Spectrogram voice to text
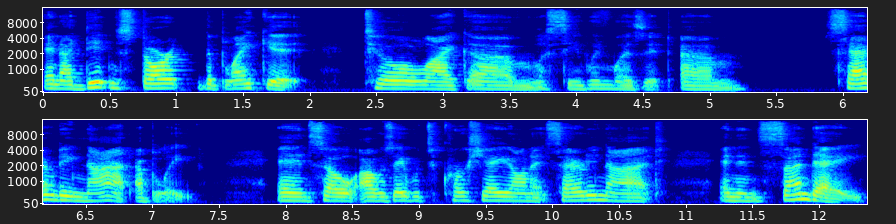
and I didn't start the blanket till like, um, let's see, when was it? Um, Saturday night, I believe. And so I was able to crochet on it Saturday night. And then Sunday,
